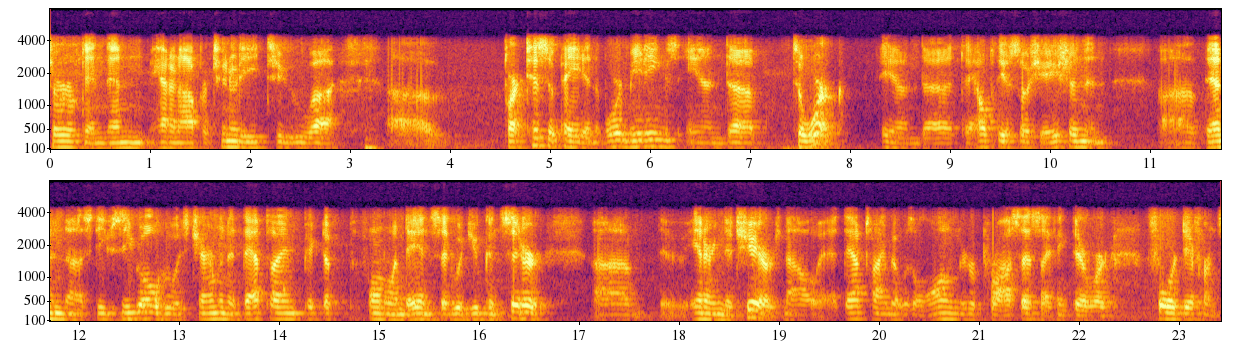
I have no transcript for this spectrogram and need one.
served, and then had an opportunity to uh, participate in the board meetings and to work and to help the association. And then Steve Siegel, who was chairman at that time, picked up phone one day and said, "Would you consider um, entering the chairs?" Now, at that time, it was a longer process. I think there were four different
